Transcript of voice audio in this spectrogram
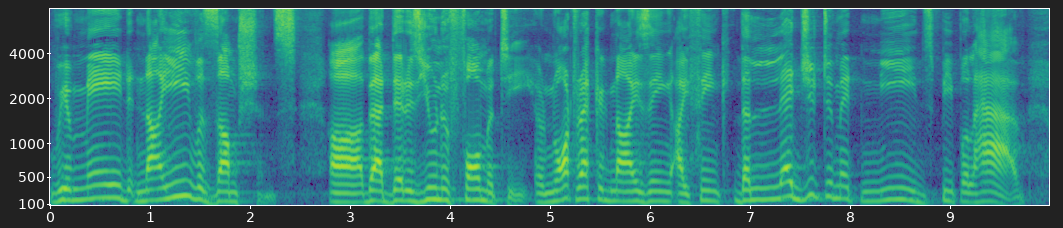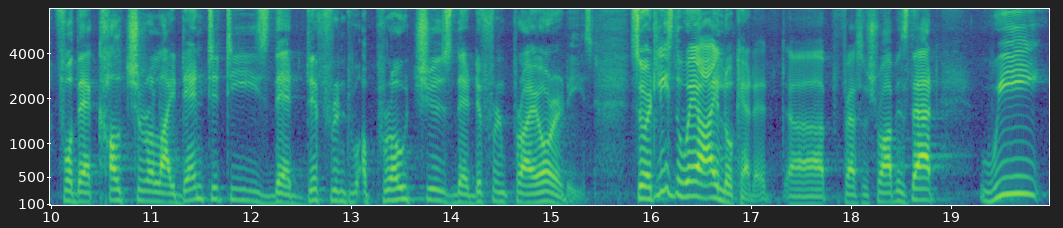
we've made naive assumptions uh, that there is uniformity, or not recognizing, I think, the legitimate needs people have for their cultural identities, their different approaches, their different priorities. So, at least the way I look at it, uh, Professor Schwab, is that we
